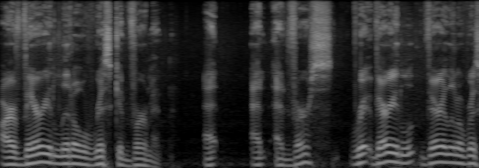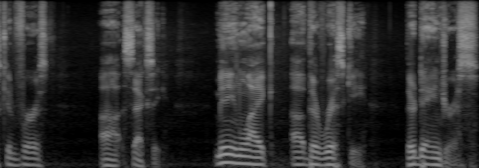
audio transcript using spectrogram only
are very little risk adverse at, at adverse very very little risk adverse uh, sexy. Meaning like uh, they're risky. They're dangerous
